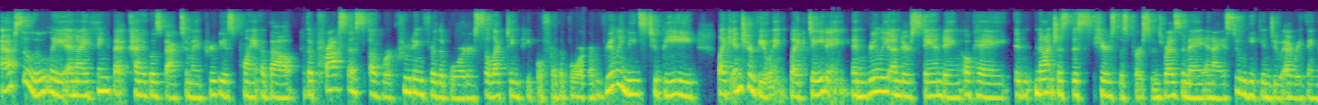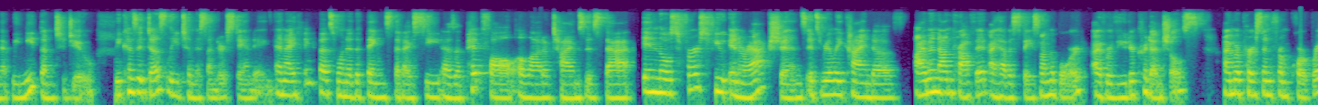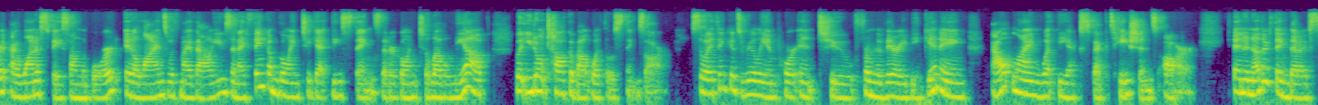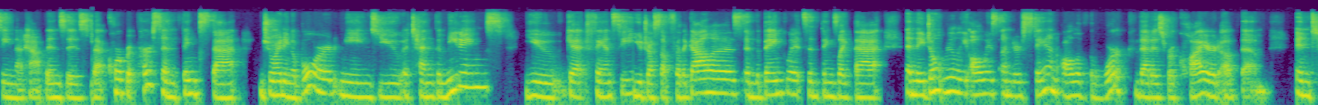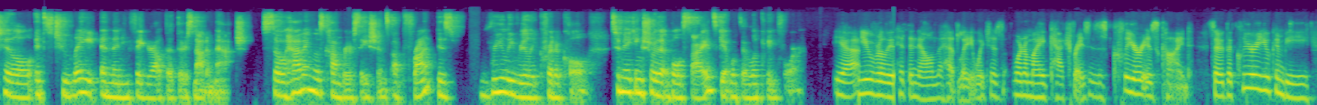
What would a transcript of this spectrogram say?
Absolutely. And I think that kind of goes back to my previous point about the process of recruiting for the board or selecting people for the board really needs to be like interviewing, like dating, and really understanding okay, not just this, here's this person's resume, and I assume he can do everything that we need them to do, because it does lead to misunderstanding. And I think that's one of the things that I see as a pitfall a lot of times is that in those first few interactions, it's really kind of, I'm a nonprofit. I have a space on the board. I've reviewed your credentials. I'm a person from corporate. I want a space on the board. It aligns with my values. And I think I'm going to get these things that are going to level me up, but you don't talk about what those things are. So I think it's really important to, from the very beginning, outline what the expectations are. And another thing that I've seen that happens is that corporate person thinks that joining a board means you attend the meetings, you get fancy, you dress up for the galas and the banquets and things like that. And they don't really always understand all of the work that is required of them until it's too late. And then you figure out that there's not a match. So having those conversations up front is really, really critical to making sure that both sides get what they're looking for. Yeah, you really hit the nail on the head, Lee, which is one of my catchphrases is clear is kind. So the clearer you can be,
